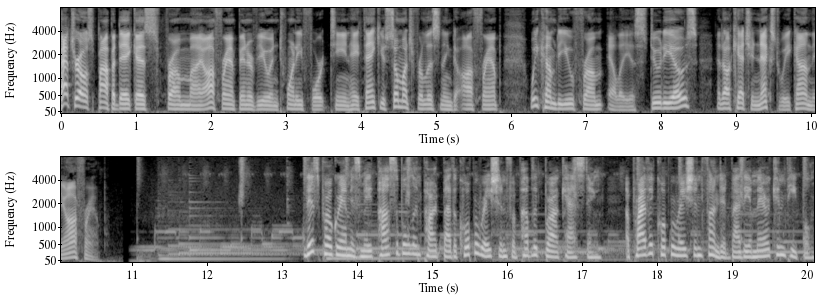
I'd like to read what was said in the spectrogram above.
Petros Papadakis from my off ramp interview in 2014. Hey, thank you so much for listening to Off Ramp. We come to you from LAist Studios, and I'll catch you next week on the Off Ramp. This program is made possible in part by the Corporation for Public Broadcasting, a private corporation funded by the American people.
